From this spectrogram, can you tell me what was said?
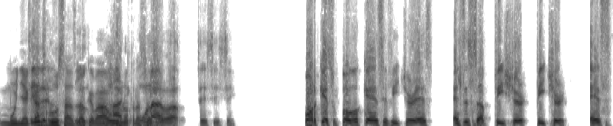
Sí, muñecas de- rusas, ¿no? los- Que va ajá, uno tras una otro. va- Sí, sí, sí. Porque supongo que ese feature es, ese sub feature, feature es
